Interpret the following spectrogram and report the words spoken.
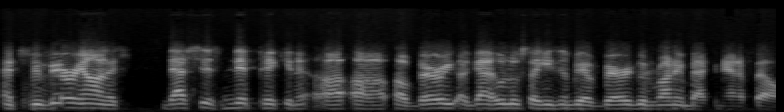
and to be very honest, that's just nitpicking a, a, a very a guy who looks like he's going to be a very good running back in the NFL.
